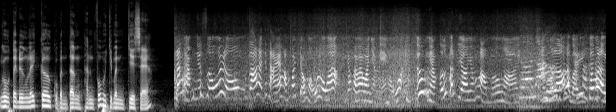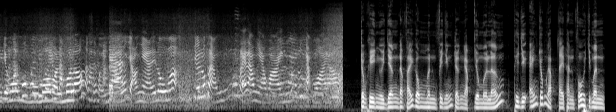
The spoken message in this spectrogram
ngụ tại đường Lê Cơ của Bình Tân, thành phố Hồ Chí Minh chia sẻ. Nó ngập như suối luôn, đó là chắc thằng không có chỗ ngủ luôn á, chắc phải bay qua nhà mẹ ngủ á. Nước ngập ướt hết trơn trong phòng luôn rồi. Mưa lớn là bị, cứ mỗi lần chiều mưa mùa mưa mà mưa lớn là sẽ bị nhà muốn dọn nhà đi luôn á. Chứ lúc nào cũng muốn lẽ lau nhà hoài, nước, ngập hoài à. Trong khi người dân đang phải gồng mình vì những trận ngập do mưa lớn, thì dự án chống ngập tại thành phố Hồ Chí Minh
